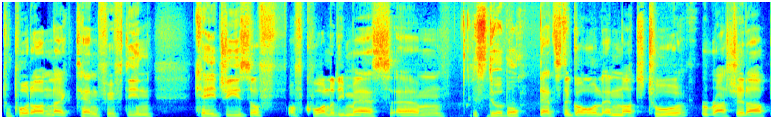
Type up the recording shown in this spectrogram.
to put on like 10, 15 kgs of, of quality mass. Um, it's doable. That's the goal, and not to rush it up,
